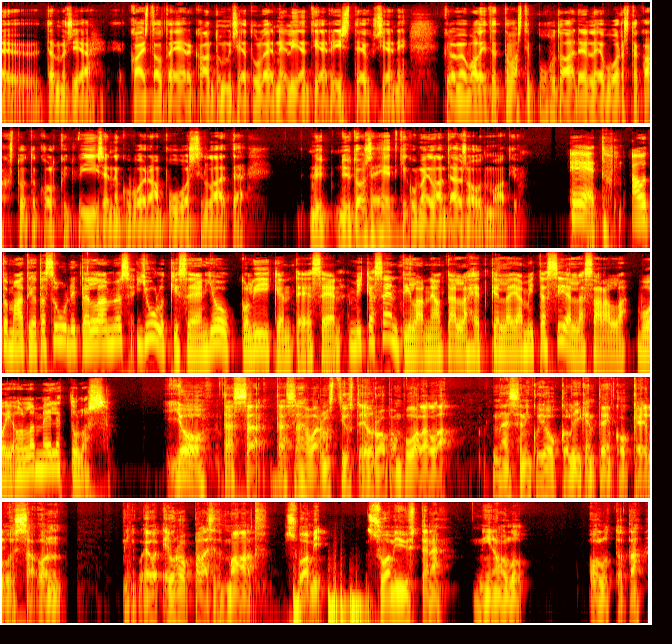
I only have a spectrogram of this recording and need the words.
tämmöisiä kaistalta erkaantumisia, tulee neljäntien risteyksiä, niin kyllä me valitettavasti puhutaan edelleen vuodesta 2035 ennen kuin voidaan puhua sillä että nyt, nyt on se hetki, kun meillä on täysautomaatio. Eetu, automaatiota suunnitellaan myös julkiseen joukkoliikenteeseen. Mikä sen tilanne on tällä hetkellä ja mitä siellä saralla voi olla meille tulossa? Joo, tässä, tässähän varmasti just Euroopan puolella näissä niin kuin joukkoliikenteen kokeiluissa on niin kuin eurooppalaiset maat, Suomi, Suomi yhtenä, niin ollut, ollut tota,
